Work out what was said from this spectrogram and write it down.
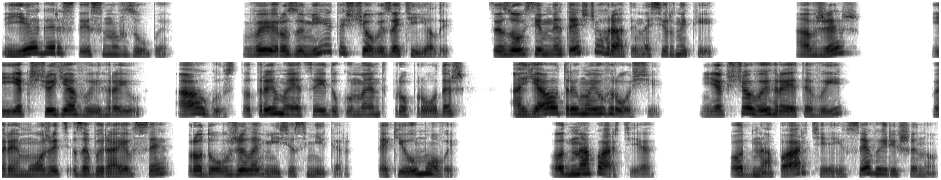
Єгер стиснув зуби. Ви розумієте, що ви затіяли? Це зовсім не те, що грати на сірники. А вже ж, і якщо я виграю, Август отримає цей документ про продаж, а я отримаю гроші. Якщо виграєте ви, переможець забирає все, продовжила місіс Мікер. Такі умови. Одна партія. Одна партія і все вирішено.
